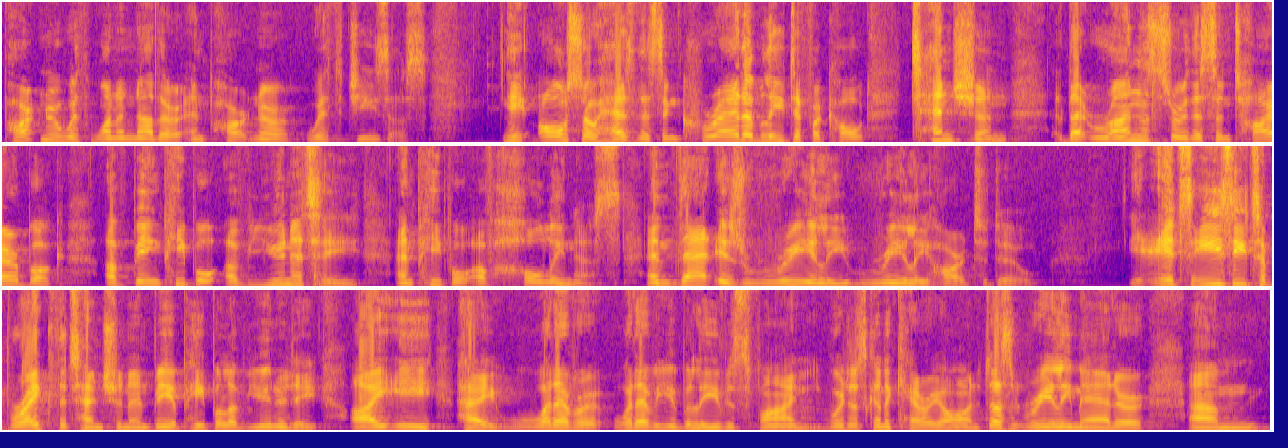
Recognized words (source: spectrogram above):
partner with one another and partner with Jesus. He also has this incredibly difficult tension that runs through this entire book of being people of unity and people of holiness. And that is really, really hard to do. It's easy to break the tension and be a people of unity, i.e., hey, whatever, whatever you believe is fine. We're just going to carry on. It doesn't really matter. Um,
